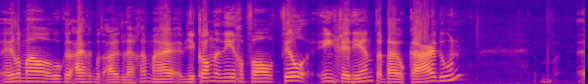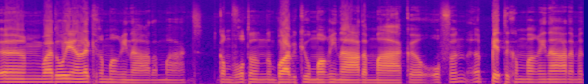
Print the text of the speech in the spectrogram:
helemaal hoe ik het eigenlijk moet uitleggen. Maar je kan in ieder geval veel ingrediënten bij elkaar doen. ehm, waardoor je een lekkere marinade maakt. Kan bijvoorbeeld een, barbecue marinade maken. Of een, een pittige marinade met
